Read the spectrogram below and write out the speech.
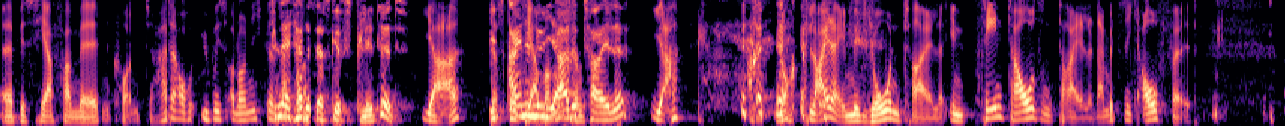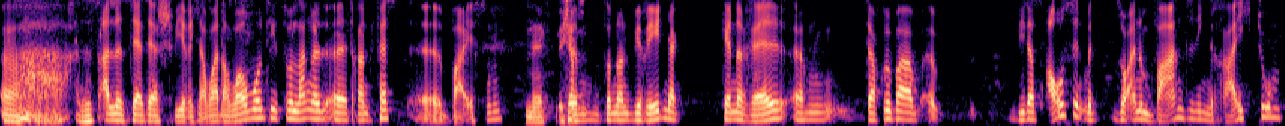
äh, bisher vermelden konnte. Hat er auch übrigens auch noch nicht gesagt. Vielleicht hat er das gesplittet. Ja. Das in eine Milliarde Teile? Ja. Ach, noch kleiner, in Millionen Teile, in 10.000 Teile, damit es nicht auffällt. Ach, das ist alles sehr, sehr schwierig, aber da wollen wir uns nicht so lange äh, dran festbeißen. Äh, nee, ich hab's ähm, sondern wir reden ja generell ähm, darüber, äh, wie das aussieht mit so einem wahnsinnigen Reichtum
